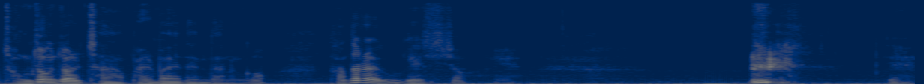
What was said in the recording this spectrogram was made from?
정정 절차 밟아야 된다는 거 다들 알고 계시죠? 예. 예.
